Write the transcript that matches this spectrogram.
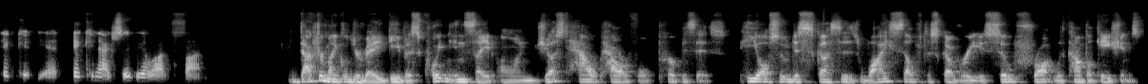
it can, it, it can actually be a lot of fun. Dr. Michael Gervais gave us quite an insight on just how powerful purpose is. He also discusses why self discovery is so fraught with complications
